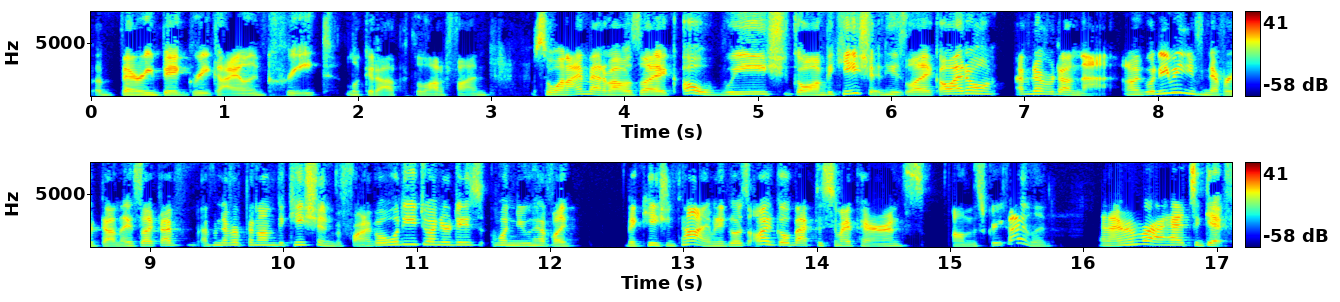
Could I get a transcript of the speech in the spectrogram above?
a very big Greek island, Crete. Look it up; it's a lot of fun. So when I met him, I was like, "Oh, we should go on vacation." He's like, "Oh, I don't. I've never done that." I'm like, "What do you mean you've never done that?" He's like, "I've I've never been on vacation before." I go, "What do you do on your days when you have like vacation time?" And he goes, "Oh, I go back to see my parents on this Greek island." And I remember I had to get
